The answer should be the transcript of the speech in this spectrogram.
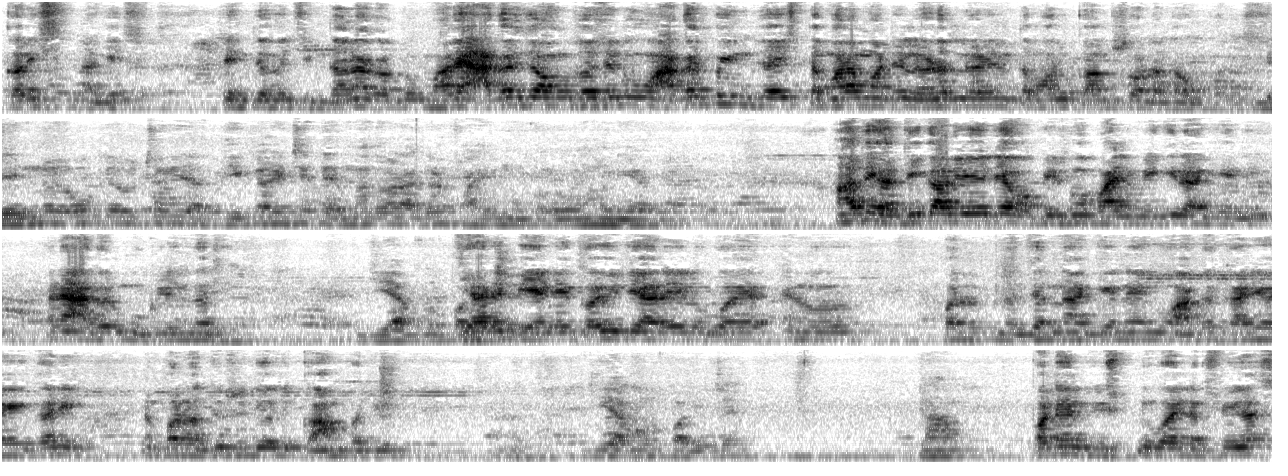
કરીશ નાખીશ. તેની તમે ચિંતા ના કરતો. મારે આગળ જવાનું થશે તો હું આગળ પણ જઈશ તમારા માટે લડત લડીને તમારું કામ સો ટકા હું કરીશ. બેનનું એવું કેવું છે કે અધિકારી છે તેમના દ્વારા આગળ ફાઇલ મોકલવામાં નહીં આવી. હા તે અધિકારીઓએ ત્યાં ઓફિસમાં ફાઇલ મૂકી રાખી હતી અને આગળ મોકલી નથી. જે આપણું જ્યારે બેને કહ્યું ત્યારે એ લોકોએ એનું પર નજર નાખીને એનું આગળ કાર્યવાહી કરી અને પણ હજુ સુધી હજુ કામ પત્યું જે આપણું પરિચય. નામ? પટેલ વિષ્ણુભાઈ લક્ષ્મીદાસ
